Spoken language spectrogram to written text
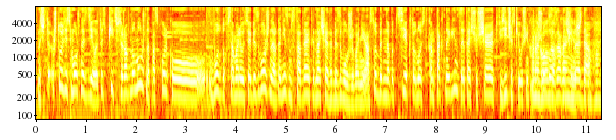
Значит, что здесь можно сделать? То есть пить все равно нужно, поскольку воздух в самолете обезвоженный, организм страдает иначе от обезвоживания. Особенно вот те, кто носит контактные линзы, это ощущают физически очень хорошо. Глазах, глаза начинают да, ага.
